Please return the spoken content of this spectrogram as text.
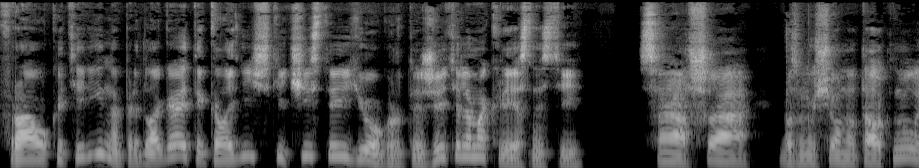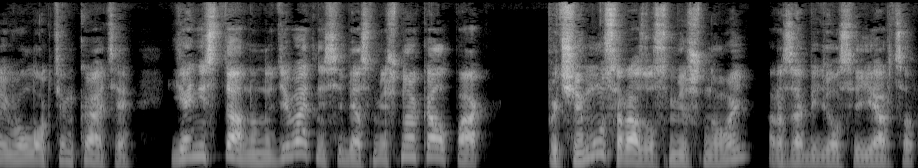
Фрау Катерина предлагает экологически чистые йогурты жителям окрестностей. «Саша!» — возмущенно толкнула его локтем Катя. Я не стану надевать на себя смешной колпак. Почему сразу смешной? Разобиделся Ярцев.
